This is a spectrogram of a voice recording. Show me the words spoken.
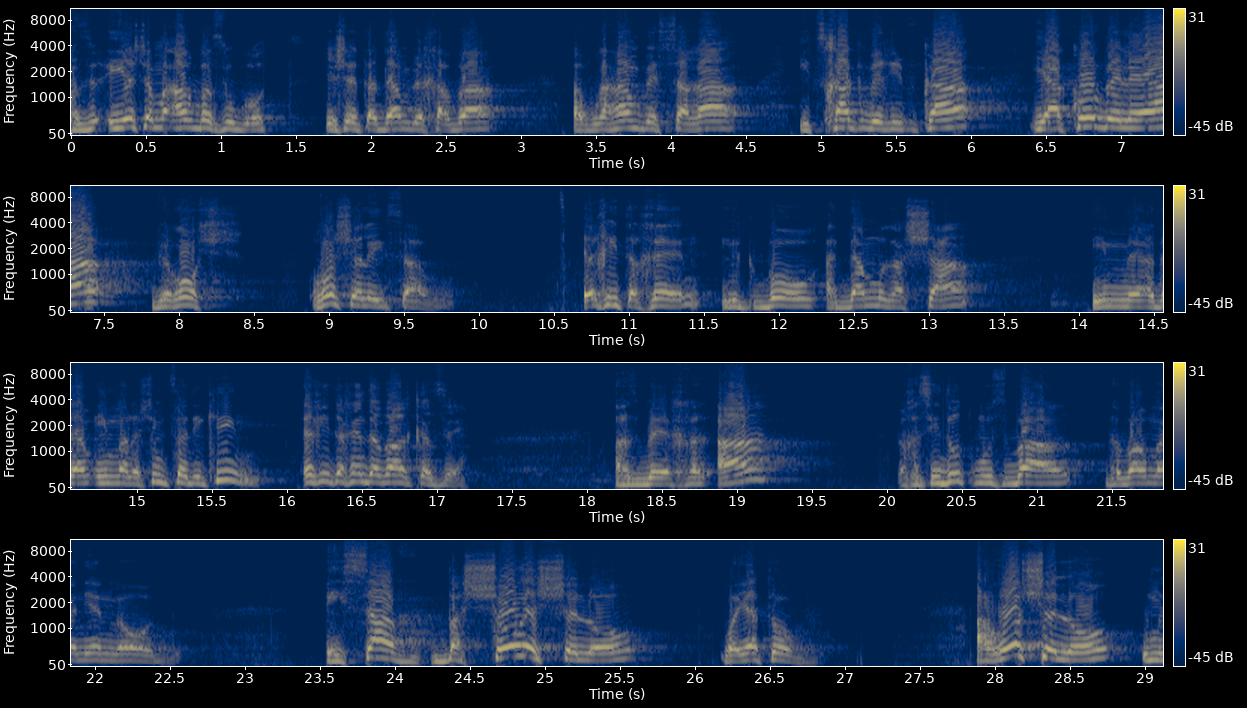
אז יש שם ארבע זוגות, יש את אדם וחווה, אברהם ושרה, יצחק ורבקה, יעקב ולאה וראש, ראש של עשיו. איך ייתכן לקבור אדם רשע עם, אדם, עם אנשים צדיקים? איך ייתכן דבר כזה? אז בח... אה? בחסידות מוסבר דבר מעניין מאוד. עשיו, בשורש שלו, הוא היה טוב. הראש שלו הוא,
